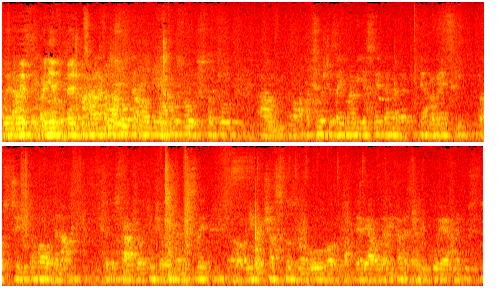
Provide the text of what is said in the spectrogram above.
To je, to je v Brně to tež, to má nějakou svou teplotu, nějakou svou hustotu a, no, a pak jsou ještě zajímavý, jestli ten, ty anorganický prostředí toho dna, když se to strážilo tím železem, jestli uh, oni občas to znovu uh, bakteria organika nezredukuje a nepustí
